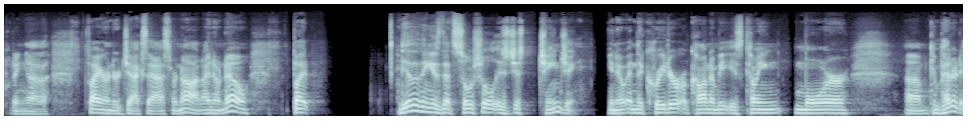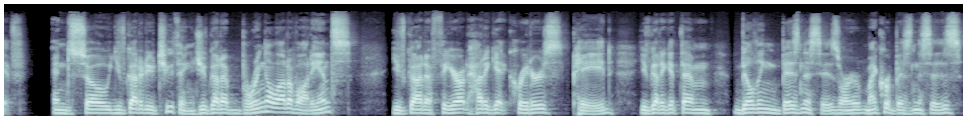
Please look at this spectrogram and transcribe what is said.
putting a fire under Jack's ass or not. I don't know. But the other thing is that social is just changing, you know, and the creator economy is coming more um, competitive. And so you've got to do two things. You've got to bring a lot of audience. You've got to figure out how to get creators paid. You've got to get them building businesses or micro businesses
